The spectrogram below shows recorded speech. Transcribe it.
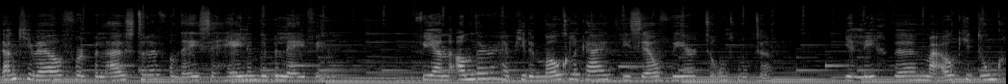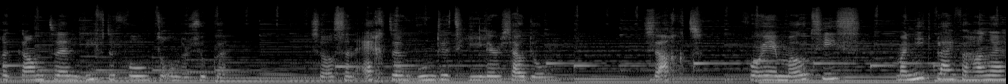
Dankjewel voor het beluisteren van deze helende beleving. Via een ander heb je de mogelijkheid jezelf weer te ontmoeten. Je lichte, maar ook je donkere kanten liefdevol te onderzoeken. Zoals een echte wounded healer zou doen. Zacht, voor je emoties, maar niet blijven hangen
